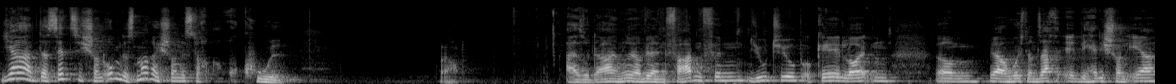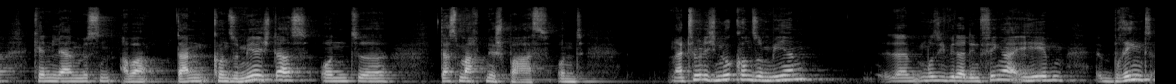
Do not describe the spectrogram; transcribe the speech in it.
ja, das setze ich schon um, das mache ich schon, ist doch auch cool. Ja. Also da muss ich auch wieder einen Faden finden, YouTube, okay, Leuten, ähm, ja, wo ich dann sage, die hätte ich schon eher kennenlernen müssen, aber dann konsumiere ich das und äh, das macht mir Spaß. Und natürlich nur konsumieren da muss ich wieder den Finger erheben, bringt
